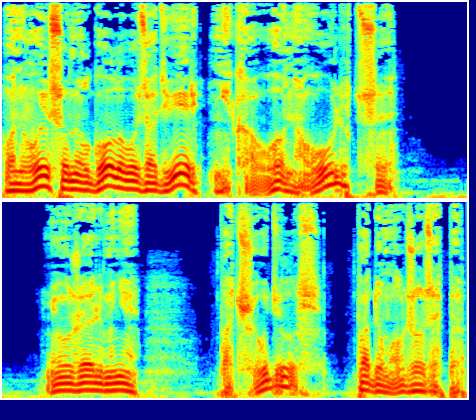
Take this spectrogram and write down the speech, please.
Он высунул голову за дверь. Никого на улице. «Неужели мне почудилось?» — подумал Джузеппе.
